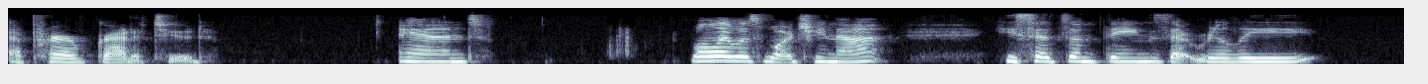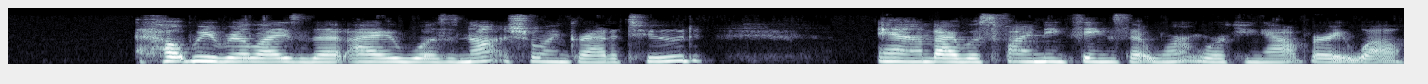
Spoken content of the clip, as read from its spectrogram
a prayer of gratitude. And while I was watching that, he said some things that really helped me realize that I was not showing gratitude and I was finding things that weren't working out very well.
